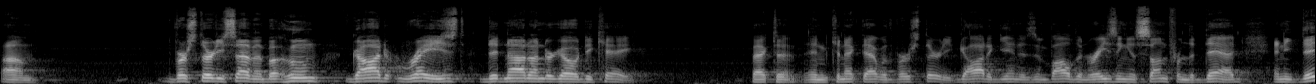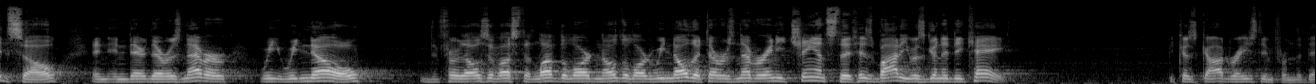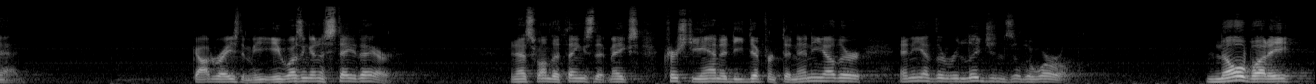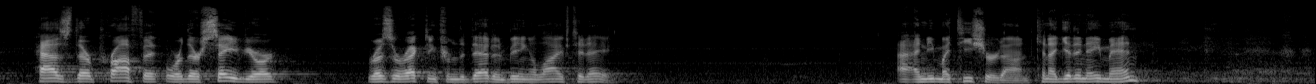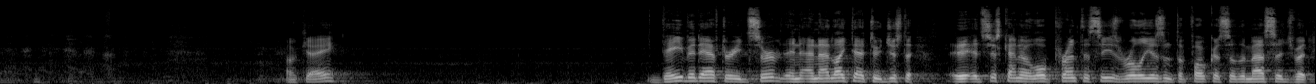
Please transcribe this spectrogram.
Um, verse 37 But whom God raised did not undergo decay. Back to and connect that with verse 30. God again is involved in raising his son from the dead, and he did so, and, and there, there was never, we, we know for those of us that love the Lord and know the Lord, we know that there was never any chance that his body was going to decay because God raised him from the dead. God raised him. He, he wasn't going to stay there. And that's one of the things that makes Christianity different than any other, any of the religions of the world. Nobody has their prophet or their Savior resurrecting from the dead and being alive today. I need my t shirt on. Can I get an amen? okay? David, after he'd served, and, and I like that too, just to, it's just kind of a little parentheses, really isn't the focus of the message, but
